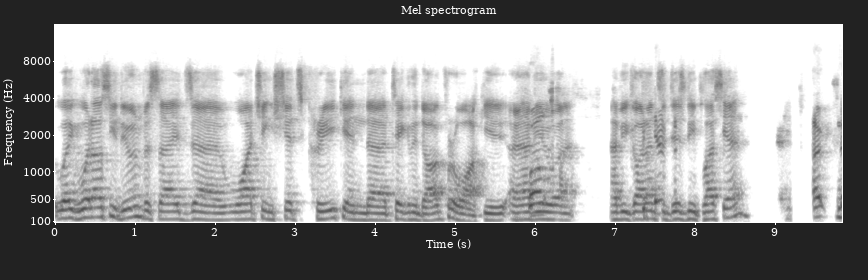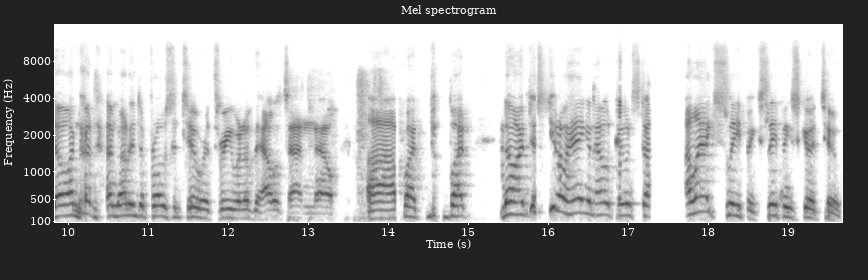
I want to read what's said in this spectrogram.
like, what else are you doing besides uh, watching Schitt's Creek and uh, taking the dog for a walk? You uh, have well, you uh, have you gone into Disney Plus yet? I, no, I'm not. I'm not into Frozen two or three, whatever the hell it's at now. Uh, but but no, I'm just, you know, hanging out, doing stuff. I like sleeping. Sleeping's good too.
